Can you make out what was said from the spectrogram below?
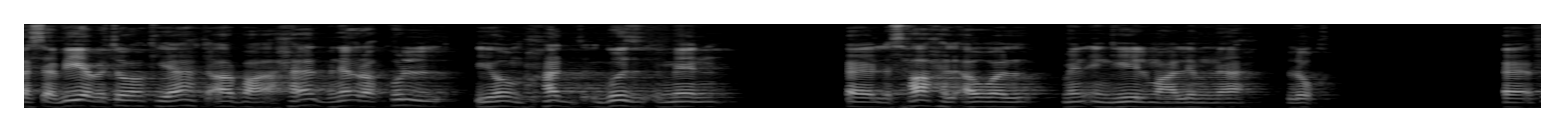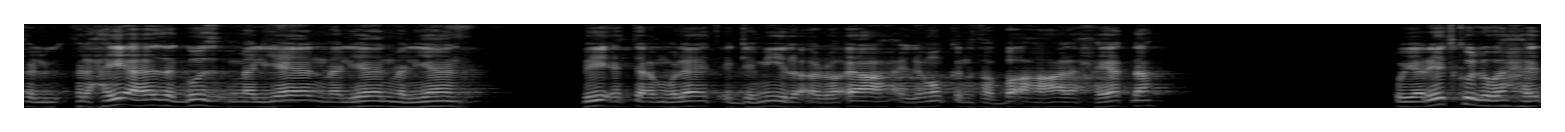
أسابيع بتوع كياك أربع أحاد بنقرأ كل يوم حد جزء من الإصحاح الأول من إنجيل معلمنا لوقا. في الحقيقة هذا الجزء مليان مليان مليان بالتأملات الجميلة الرائعة اللي ممكن نطبقها على حياتنا. ويا ريت كل واحد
